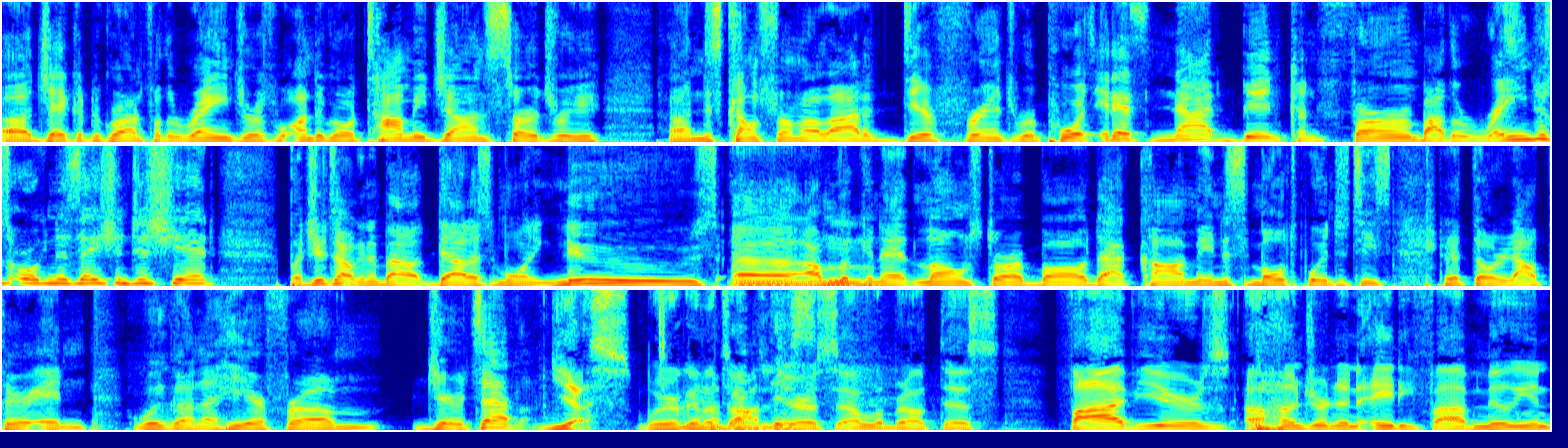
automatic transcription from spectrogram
uh, Jacob Degrom for the Rangers will undergo Tommy John surgery. Uh, and this comes from a lot of different reports. It has not been confirmed by the Rangers organization just yet, but you're talking about Dallas Morning News. Uh, I'm looking at LoneStarBall.com, and it's multiple entities that have thrown it out there, and we're gonna hear from Jared Sadler. Yes, we're going to talk to this. Jared Settle about this. Five years, $185 million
